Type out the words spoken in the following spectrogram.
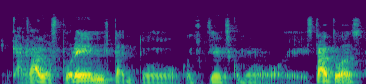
encargados por él, tanto construcciones como eh, estatuas,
